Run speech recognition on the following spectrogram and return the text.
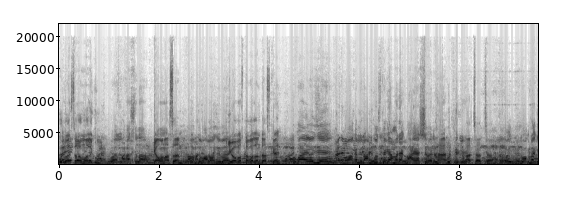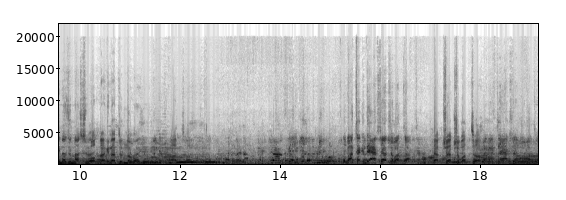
ভাই আসসালামু আলাইকুম। আসসালাম কেমন আছেন? আমি তো ভালো আছি ভাই কি অবস্থা বলেন তো আজকে? ও ভাই ওই যে নোয়াখালী রামগঞ্জ থেকে আমার এক ভাই আসছে ভাই লক্ষ্মীপুর থেকে আচ্ছা আচ্ছা। ওই বকনা কেনার জন্য আসছে বকনা কেনার জন্য। আচ্ছা। বাচ্চা কিন্তু একশো একশো বাচ্চা। একশো একশো বাচ্চা। বাচ্চা একশো একশো বাচ্চা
